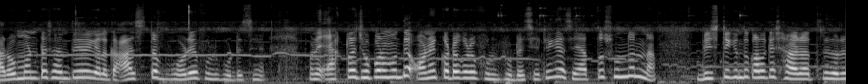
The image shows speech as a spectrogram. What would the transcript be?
আরও মনটা শান্তি হয়ে গেল, গাছটা ভরে ফুল ফুটেছে। মানে একটা ঝোপার মধ্যে অনেক কটা করে ফুল ফুটেছে, ঠিক আছে? এত সুন্দর না? বৃষ্টি কিন্তু কালকে সারা রাত্রি ধরে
